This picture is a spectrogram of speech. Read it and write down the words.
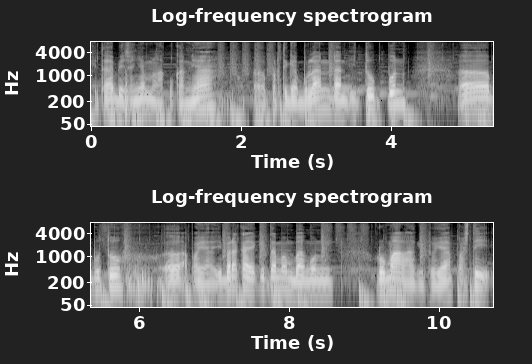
kita biasanya melakukannya uh, per tiga bulan dan itu pun uh, butuh uh, apa ya ibarat kayak kita membangun rumah lah gitu ya. Pasti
